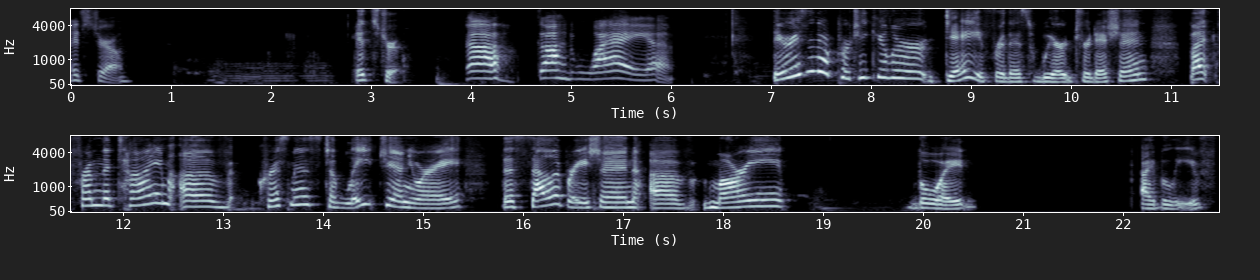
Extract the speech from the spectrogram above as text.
It's true. It's true. Oh God, why? There isn't a particular day for this weird tradition, but from the time of Christmas to late January, the celebration of Mari Lwyd, I believe.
